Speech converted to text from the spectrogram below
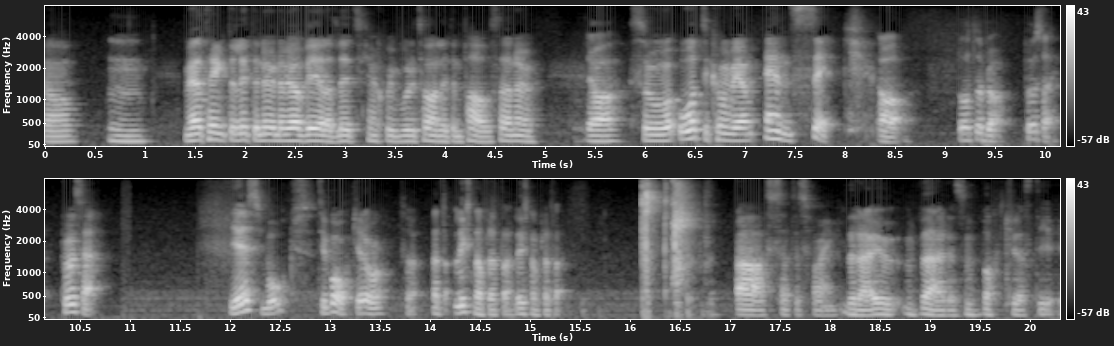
ja. Mm. Men jag tänkte lite nu när vi har velat lite så kanske vi borde ta en liten paus här nu. Ja. Så återkommer vi om en säck. Ja. Låter bra. Puss hej. Puss här. Yes box, tillbaka då. Så, vänta, lyssna på detta. Lyssna på detta. Ah, satisfying. Det där är ju världens vackraste ljud.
